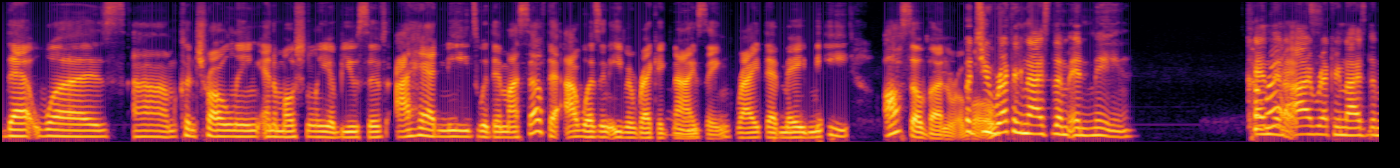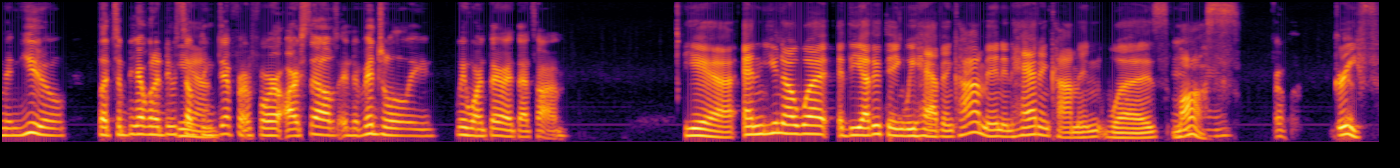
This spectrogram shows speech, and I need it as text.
that was um, controlling and emotionally abusive. I had needs within myself that I wasn't even recognizing, right? That made me also vulnerable. But you recognize them in me. And then I recognize them in you. But to be able to do Yeah. something different for ourselves individually, we weren't there at that time. Yeah. And you know what? The other thing we have in common and had in common was Mhm. loss, Oh, grief.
